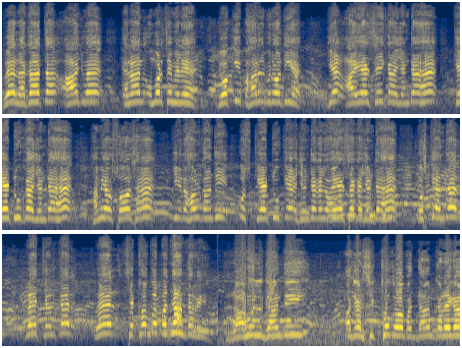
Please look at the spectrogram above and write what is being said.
वह लगातार आज वह ऐलान उम्र से मिले हैं, जो कि भारत विरोधी है। ये आईएसए का एजेंडा है के टू का एजेंडा है। हमें अफसोस है कि राहुल गांधी उस के टू के एजेंडा का, जो आईएसए का एजेंडा है, उसके अंदर वह चलकर वह सिखों को बदनाम कर रहे हैं। राहुल गांधी अगर सिखों को बदनाम करेगा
